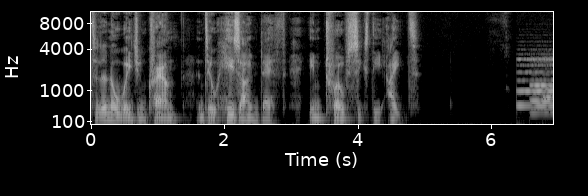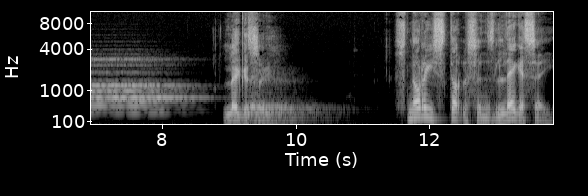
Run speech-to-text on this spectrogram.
to the Norwegian crown until his own death in 1268. Legacy Snorri Sturluson's legacy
